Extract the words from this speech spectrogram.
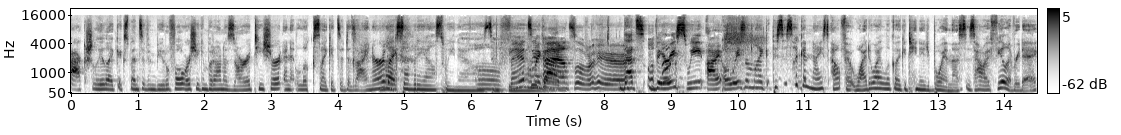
actually like expensive and beautiful, or she can put on a Zara t-shirt and it looks like it's a designer. Like, somebody else we know. Oh, Sophia. Fancy Oh my God. pants over here. That's very sweet. I always am like, this is like a nice outfit. Why do I look like a teenage boy in this? Is how I feel every day.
